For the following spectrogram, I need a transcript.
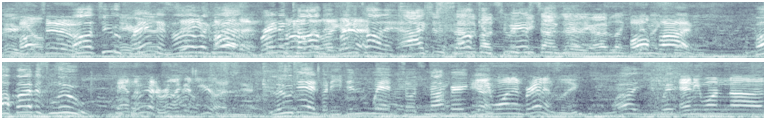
There you Ball go. two. Ball two, There Brandon. Oh, look at that. it. Brandon You called called it. it like Brandon that. called it. I Should have said it about two or three times earlier. I'd like to Ball get like five. seven. Ball five is Lou. Man, Lou had a really good year last year. Lou did, but he didn't win, so it's not very good. He won in Brandon's league, Well, you win. and he won uh,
